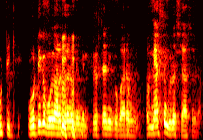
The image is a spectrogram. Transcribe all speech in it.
ഊട്ടിക്ക്. ഊട്ടിക്ക് പോകുന്ന ആൾക്കാരുണ്ടെങ്കിൽ തീർച്ചയായും നിങ്ങൾക്ക് ഉപകാരപ്പെടും. അപ്പം മാക്സിമം വീഡിയോ ഷെയർ ചെയ്യാം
